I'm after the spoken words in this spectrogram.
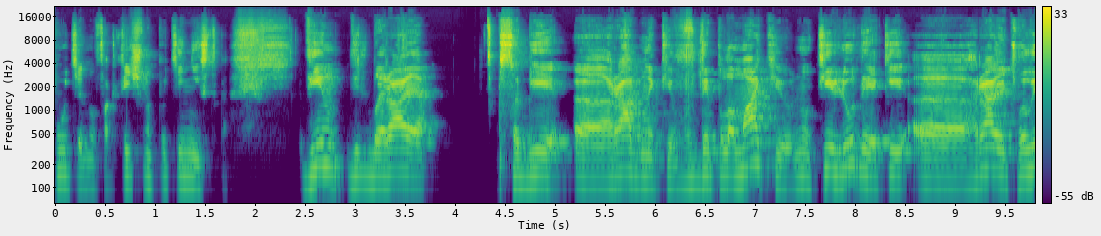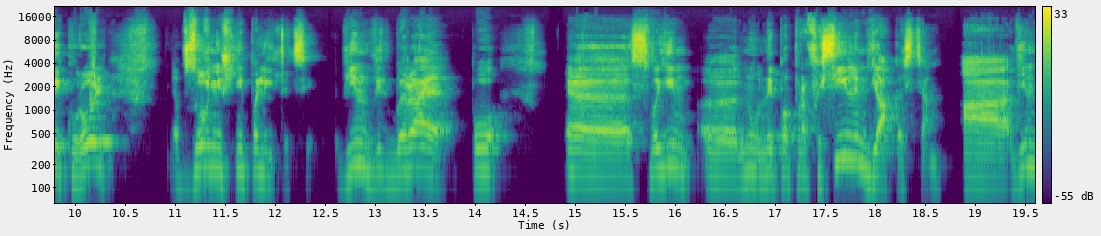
Путіну, фактично путіністка. Він відбирає собі е, радників в дипломатію, ну ті люди, які е, грають велику роль в зовнішній політиці. Він відбирає по е, своїм, е, ну не по професійним якостям, а він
